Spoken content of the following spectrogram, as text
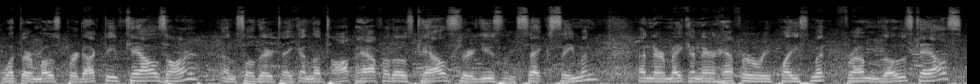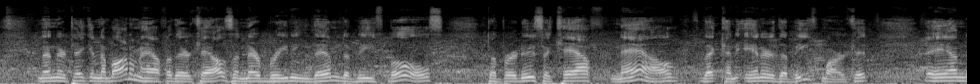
what their most productive cows are. And so they're taking the top half of those cows, they're using sex semen, and they're making their heifer replacement from those cows. And then they're taking the bottom half of their cows and they're breeding them to beef bulls to produce a calf now that can enter the beef market and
